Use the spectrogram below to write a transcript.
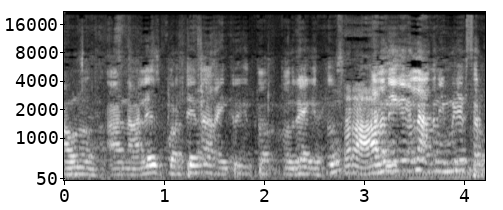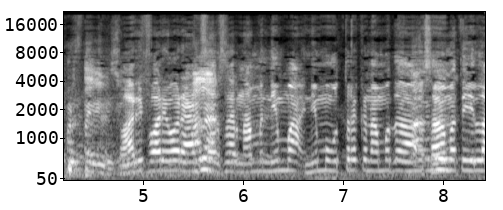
ಅವನು ಆ ನಾಲೆಜ್ ಕೊರತೆಯಿಂದ ರೈತರಿಗೆ ತೊಂದರೆ ಆಗಿತ್ತು. ಅದನ್ನ ಈಗ ಅದನ್ನ ಇಮಿಡಿಯೇಟ್ ಸರಿಪಡಿಸ್ತಾ ಇದೀವಿ. Sorry for your answer sir ನಮ್ಮ ನಿಮ್ಮ ನಿಮ್ಮ ಉತ್ತರಕ್ಕೆ ನಮ್ಮದು ಸಹಮತಿ ಇಲ್ಲ.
